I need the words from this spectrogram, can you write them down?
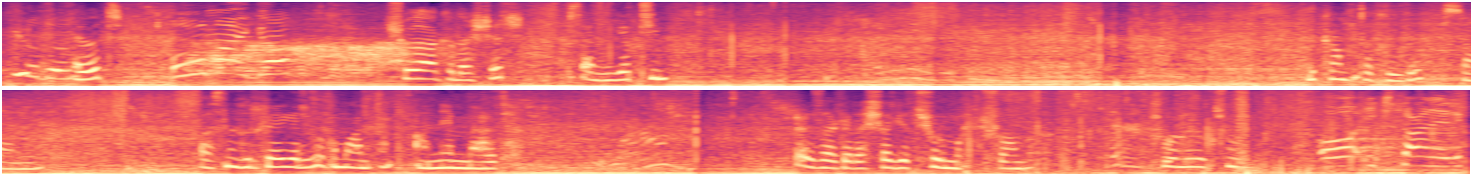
çekiyordun. Evet. Oh my god. Şöyle arkadaşlar. Saniye yatayım. Hırkam takıldı. Bir saniye. Aslında hırkaya gerek yok ama annem, verdi. Evet arkadaşlar yatıyorum bakın şu anda. Şöyle yatıyorum. Aa iki tane erik.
